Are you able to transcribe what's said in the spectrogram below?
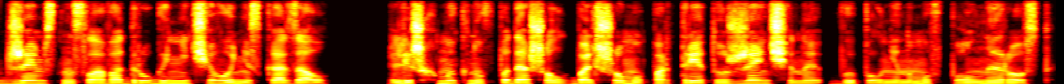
Джеймс на слова друга ничего не сказал, лишь хмыкнув подошел к большому портрету женщины, выполненному в полный рост,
